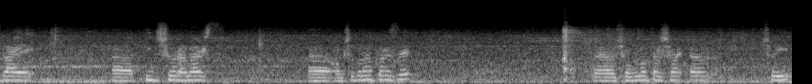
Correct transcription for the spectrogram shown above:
প্রায় তিনশো রানার্স অংশগ্রহণ করেছে। সফলতার সহিত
